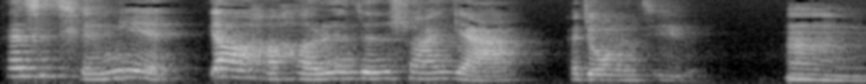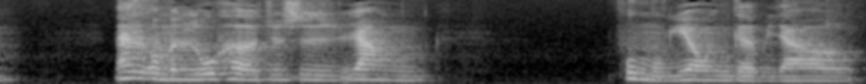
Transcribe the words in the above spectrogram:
但是前面要好好认真刷牙，他就忘记了。嗯，那我们如何就是让父母用一个比较？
